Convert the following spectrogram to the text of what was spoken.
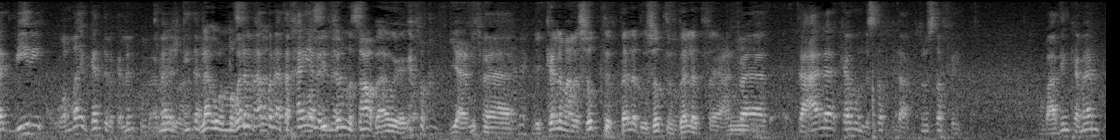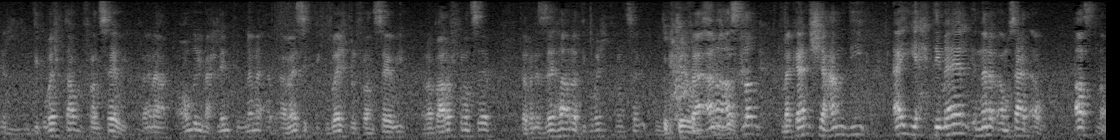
ده كبيري. والله بجد بكلمكم بأمانة شديدة. لا والمصير ولم اكن أتخيل مصير ان فيلم صعب قوي يا جماعة. يعني ف... بيتكلم على شط في بلد وشط في بلد فيعني فتعالى كون ال staff بتاعك قلت له staff إيه؟ وبعدين كمان الديكوباج بتاعه بالفرنساوي فأنا عمري ما حلمت إن أنا أبقى ماسك ديكوباج بالفرنساوي. أنا ما بعرفش فرنساوي. طب أنا إزاي هقرأ الديكوباج بالفرنساوي؟ دكتور فأنا أصلا ما كانش عندي أي احتمال إن أنا أبقى مساعد اول أصلا.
